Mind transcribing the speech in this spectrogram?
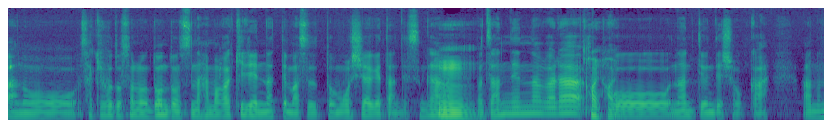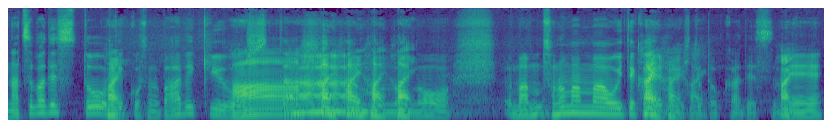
あのー先ほどそのどんどん砂浜がきれいになってますと申し上げたんですが、うん。まあ残念ながら、はいはい。こうなんて言うんでしょうか。あの夏場ですと、はい。結構そのバーベキューをしたはいはいはいもののまあそのまんま置いて帰るはいはいはい。人とかですはね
